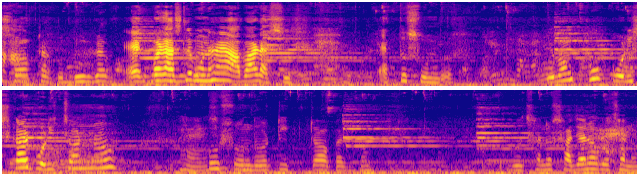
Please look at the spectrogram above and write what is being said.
সব ঠাকুর। দুর্গা একবার আসলে মনে হয় আবার আসি। এত সুন্দর। এবং খুব পরিষ্কার পরিচ্ছন্ন। হ্যাঁ। খুব সুন্দর টিপটপ একদম। গোছানো সাজানো গোছানো।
